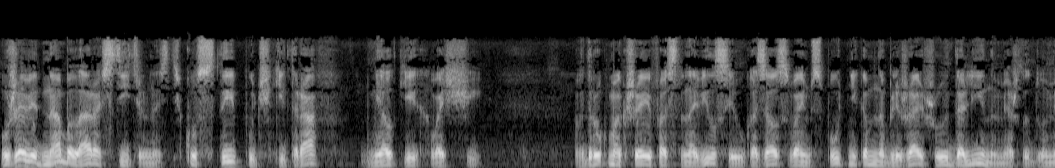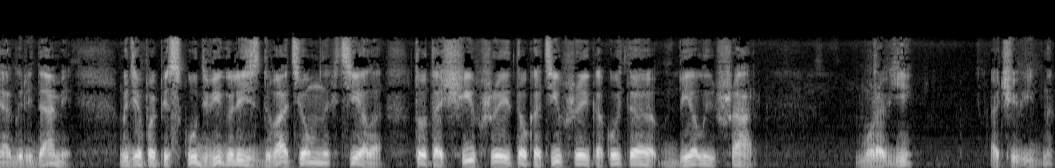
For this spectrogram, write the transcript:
уже видна была растительность, кусты, пучки трав, мелкие хвощи. Вдруг Макшеев остановился и указал своим спутникам на ближайшую долину между двумя грядами, где по песку двигались два темных тела, то тащившие, то катившие какой-то белый шар. Муравьи? Очевидно.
